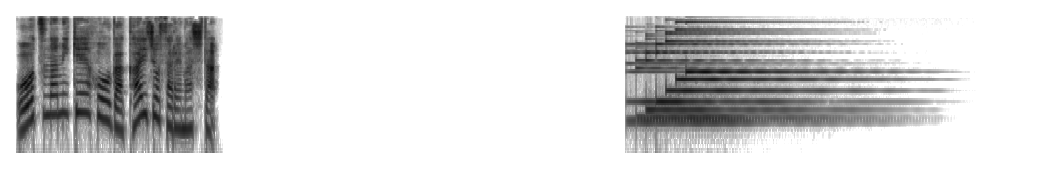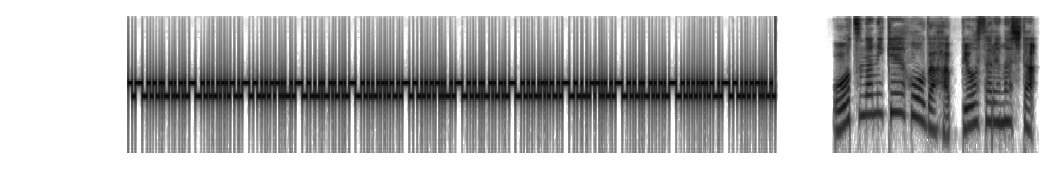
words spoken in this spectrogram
大津波警報が解除されました。大津波警報が発表されました。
